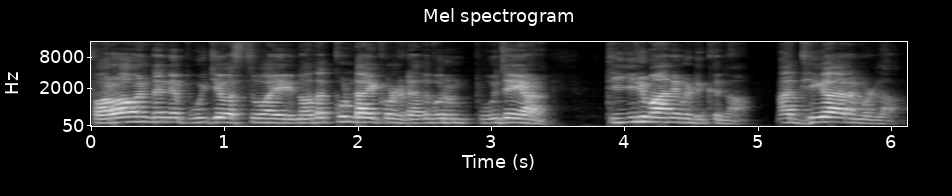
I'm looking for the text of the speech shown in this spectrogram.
ഫറോവൻ തന്നെ പൂജ്യ വസ്തുവായിരുന്നു അതൊക്കെ ഉണ്ടായിക്കൊള്ളട്ടെ. അത് വെറും പൂജയാണ്. തീരുമാനമെടുക്കുന്ന അധികാരമുള്ള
